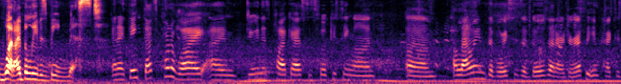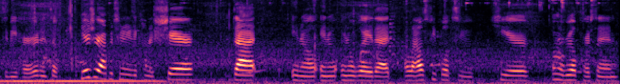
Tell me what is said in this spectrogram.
what I believe is being missed. And I think that's part of why I'm doing this podcast is focusing on um, allowing the voices of those that are directly impacted to be heard. And so here's your opportunity to kind of share that, you know, in a, in a way that allows people to hear from a real person.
